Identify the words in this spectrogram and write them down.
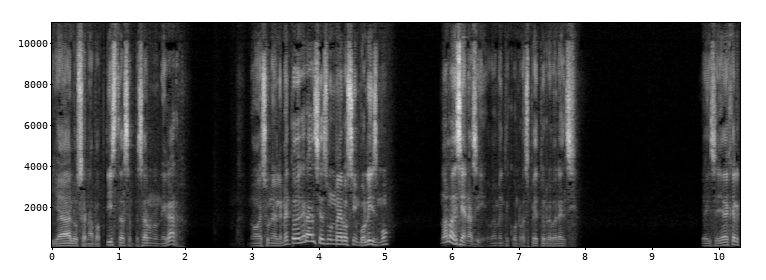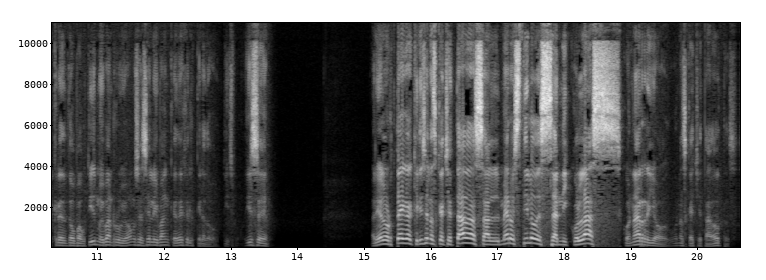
que ya los anabaptistas empezaron a negar. No es un elemento de gracia, es un mero simbolismo. No lo decían así, obviamente con respeto y reverencia. Ya dice, ya deja el credo bautismo, Iván Rubio. Vamos a decirle a Iván que deje el credo bautismo. Dice Ariel Ortega, que dice las cachetadas al mero estilo de San Nicolás, con Arrio, unas cachetadotas.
